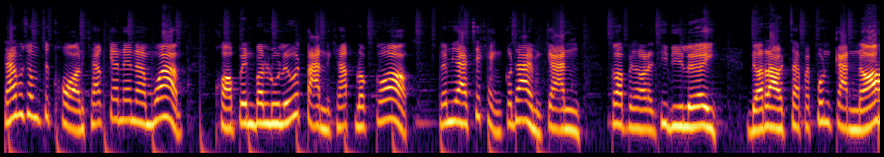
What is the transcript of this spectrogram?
ท่านผู้ชมจะขอนครับแก้วแนะนำว่าขอเป็นบอลลูนเลเวลตันนะครับ แล้วก็น้ำยาแช่แข็งก็ได้เหมือนกัน ก็เป็นอะไรที่ดีเลย เดี๋ยวเราจะไปป้นกันเนาะ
